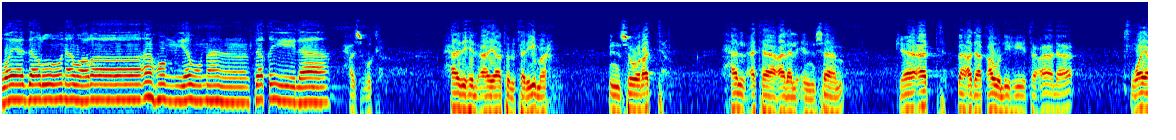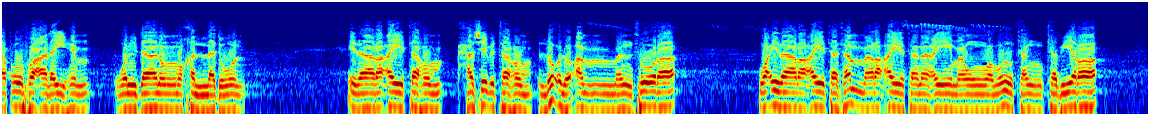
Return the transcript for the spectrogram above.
ويذرون وراءهم يوما ثقيلا. حسبك. هذه الآيات الكريمة من سورة هل أتى على الإنسان؟ جاءت بعد قوله تعالى ويطوف عليهم ولدان مخلدون. إذا رأيتهم حسبتهم لؤلؤا منثورا وإذا رأيت ثم رأيت نعيما وملكا كبيرا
